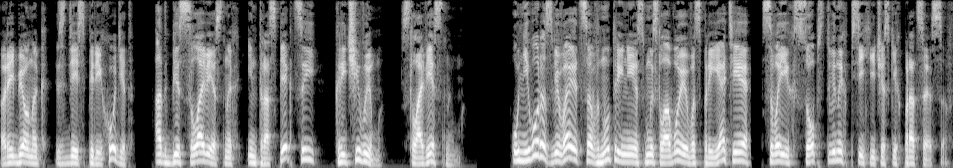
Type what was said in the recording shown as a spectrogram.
Ребенок здесь переходит от бессловесных интроспекций к речевым, словесным. У него развивается внутреннее смысловое восприятие своих собственных психических процессов.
